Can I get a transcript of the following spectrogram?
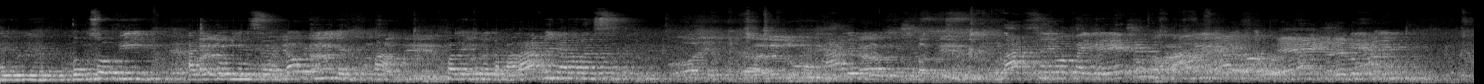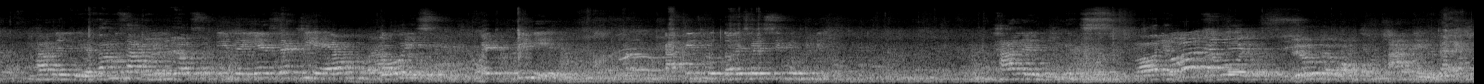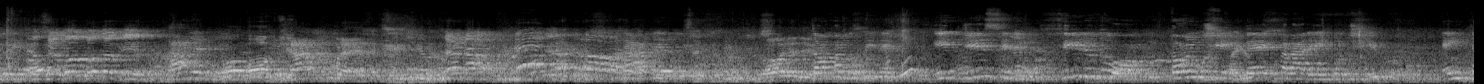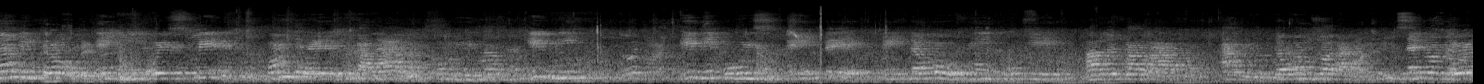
Aleluia. Vamos ouvir a diaconisa Valquíria com a, com a leitura da palavra e a oração. Aleluia. Aleluia. Dá Senhor para a igreja. Aleluia. Vamos abrir nossa Bíblia em Ezequiel 2, 1. Capítulo 2, versículo 1. Aleluia. Glória a Deus. pus em pé. Então ouvi o que Ale falava a. Então vamos orar. Senhor Deus.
